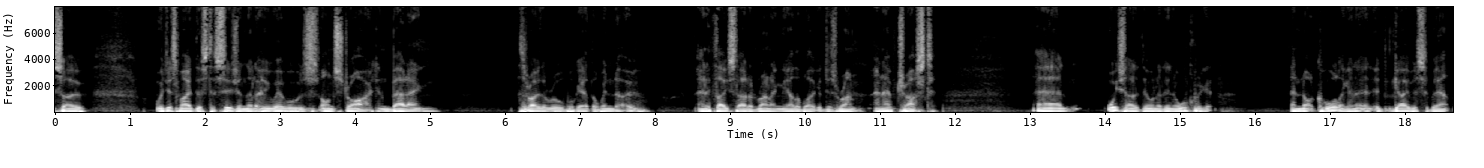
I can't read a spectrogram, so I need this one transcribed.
So we just made this decision that whoever was on strike and batting, throw the rule book out the window, and if they started running, the other bloke would just run and have trust. And we started doing it in all cricket and not calling, and it, it gave us about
